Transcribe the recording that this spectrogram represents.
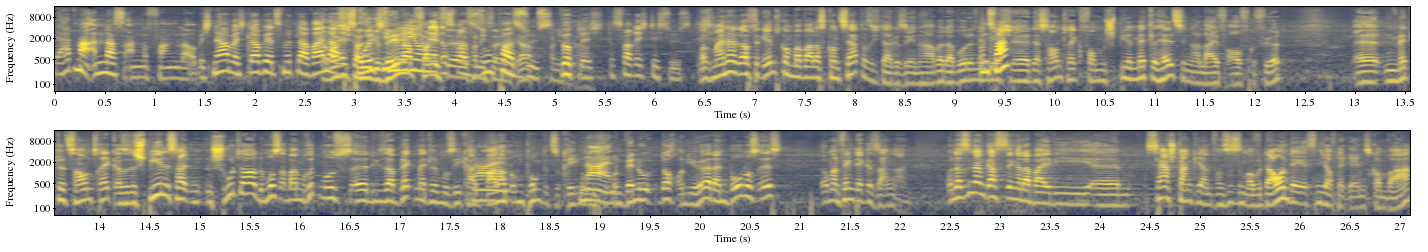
der hat mal anders angefangen, glaube ich. Ne? Aber ich glaube jetzt mittlerweile als also hab, Multimillionär, das war fand ich super ja, süß. ich- Wirklich, das war richtig süß. Was mein Highlight auf der Gamescom war, war das Konzert, das ich da gesehen habe. Da wurde Und nämlich äh, der Soundtrack vom Spiel Metal Hellsinger live aufgeführt. Äh, ein Metal-Soundtrack. Also das Spiel ist halt ein, ein Shooter, du musst aber im Rhythmus äh, dieser Black Metal-Musik halt Nein. ballern, um Punkte zu kriegen. Nein. Und, und wenn du, doch, und je höher dein Bonus ist, irgendwann fängt der Gesang an. Und da sind dann Gastsänger dabei wie ähm, Serge Tankian von System of a Down, der jetzt nicht auf der Gamescom war,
